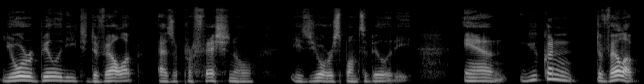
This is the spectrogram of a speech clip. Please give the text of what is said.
Your ability to develop as a professional is your responsibility. And you can develop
